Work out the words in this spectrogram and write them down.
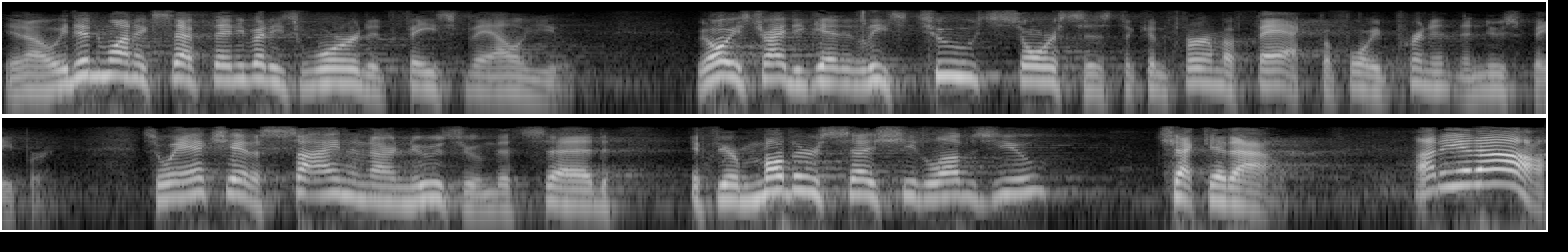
You know, we didn't want to accept anybody's word at face value. We always tried to get at least two sources to confirm a fact before we print it in the newspaper. So we actually had a sign in our newsroom that said, if your mother says she loves you, check it out. How do you know?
